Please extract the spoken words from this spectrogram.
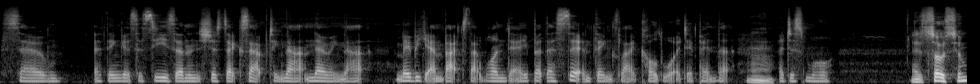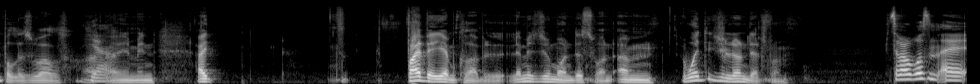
So I think it's a season, and it's just accepting that, knowing that, maybe getting back to that one day. But there's certain things like cold water dipping that are just more. It's so simple as well. I- Yeah. I, mean, I 5 a.m. club. Let me zoom on this one. Um, where did you learn that from? So I wasn't a.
